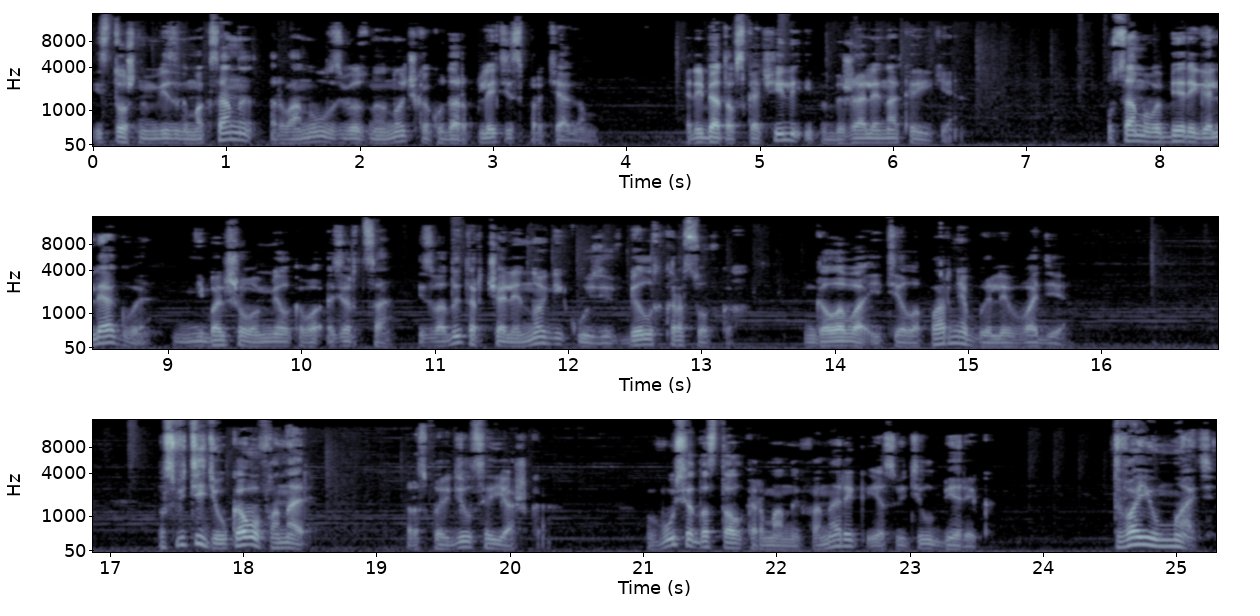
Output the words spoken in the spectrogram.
истошным визгом Оксаны, рванул звездную ночь, как удар плети с протягом. Ребята вскочили и побежали на крики. У самого берега Лягвы, небольшого мелкого озерца, из воды торчали ноги Кузи в белых кроссовках. Голова и тело парня были в воде. «Посветите, у кого фонарь?» – распорядился Яшка. Вуся достал карманный фонарик и осветил берег. «Твою мать!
